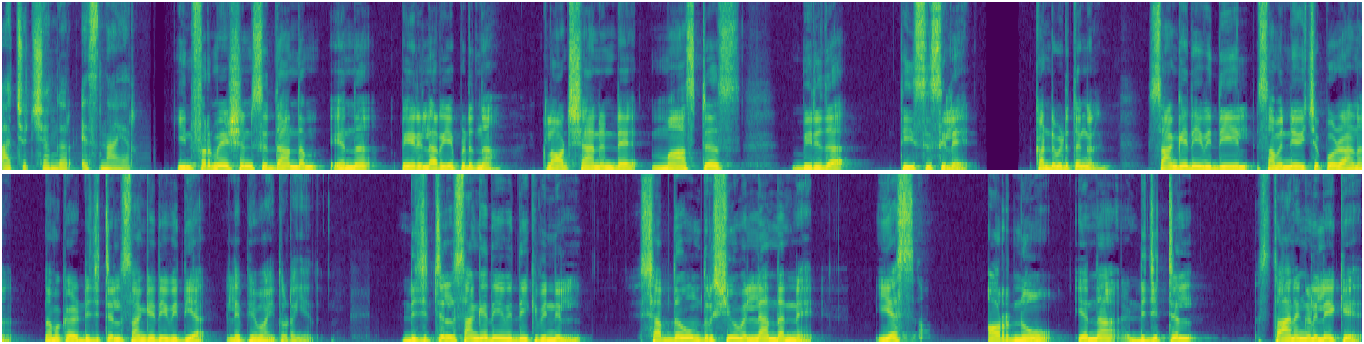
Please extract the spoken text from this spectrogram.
Achyut Shankar S Nair. Information സിദ്ധാന്തം എന്ന പേരിൽ അറിയപ്പെടുന്ന ക്ലോഡ് ഷാനന്റെ മാസ്റ്റേഴ്സ് ബിരുദ തീസിസിലെ കണ്ടുപിടുത്തങ്ങൾ സാങ്കേതികവിദ്യയിൽ സമന്വയിച്ചപ്പോഴാണ് നമുക്ക് ഡിജിറ്റൽ സാങ്കേതികവിദ്യ ലഭ്യമായി തുടങ്ങിയത്. ഡിജിറ്റൽ സാങ്കേതികവിദ്യയ്ക്ക് പിന്നിൽ ശബ്ദവും ദൃശ്യവുമെല്ലാം തന്നെ യെസ് ഓർ നോ എന്ന ഡിജിറ്റൽ സ്ഥാനങ്ങളിലേക്ക്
